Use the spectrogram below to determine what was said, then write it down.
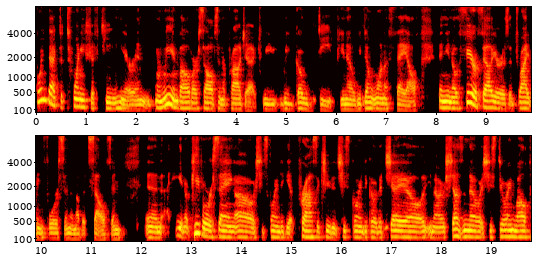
going back to 2015 here, and when we involve ourselves in a project, we we go deep. You know, we don't want to fail, and you know, the fear of failure is a driving force in and of itself. And and you know, people were saying, "Oh, she's going to get prosecuted. She's going to go to jail. You know, she doesn't know what she's doing." Well,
